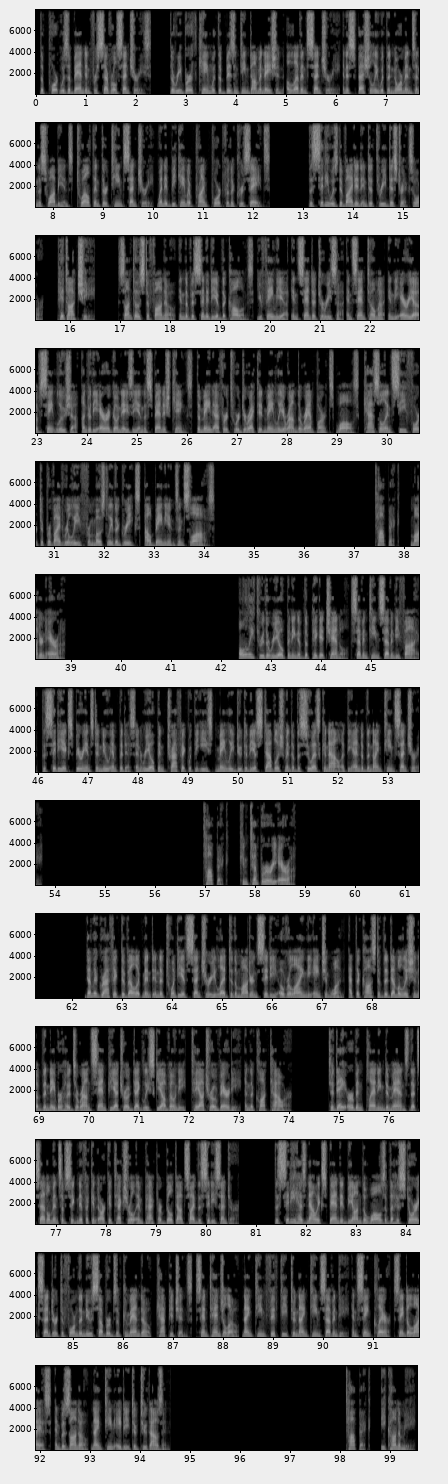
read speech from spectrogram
The port was abandoned for several centuries. The rebirth came with the Byzantine domination 11th century and especially with the Normans and the Swabians 12th and 13th century, when it became a prime port for the Crusades. The city was divided into three districts or Pitacci, Santo Stefano in the vicinity of the columns, Eufemia in Santa Teresa and San Toma in the area of St. Lucia, under the Aragonese and the Spanish kings. The main efforts were directed mainly around the ramparts walls, castle and sea fort to provide relief from mostly the Greeks, Albanians and Slavs. Modern era Only through the reopening of the Pigonati Channel 1775, the city experienced a new impetus and reopened traffic with the east mainly due to the establishment of the Suez Canal at the end of the 19th century. Contemporary era Demographic development in the 20th century led to the modern city overlying the ancient one, at the cost of the demolition of the neighborhoods around San Pietro degli Schiavoni, Teatro Verdi, and the Clock Tower. Today urban planning demands that settlements of significant architectural impact are built outside the city center. The city has now expanded beyond the walls of the historic center to form the new suburbs of Comando, Capuchins, Sant'Angelo (1950–1970) and Saint Clair, Saint Elias, and Bazzano (1980–2000). Topic: Economy.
